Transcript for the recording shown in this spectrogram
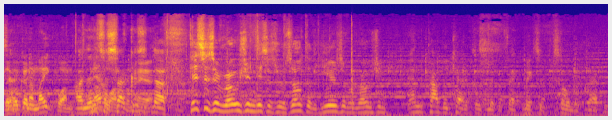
they were going to make one. And then it's a another one suck. from here. no, this is erosion. This is a result of years of erosion and probably cataclysmic effect makes it so look crappy.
